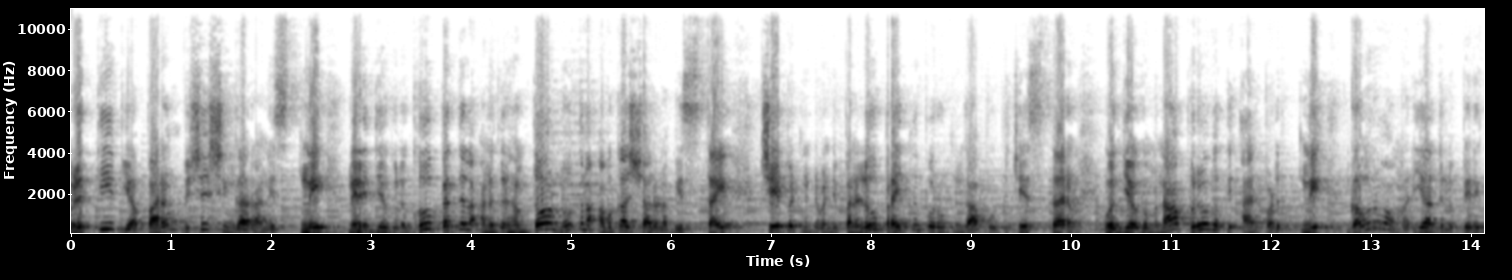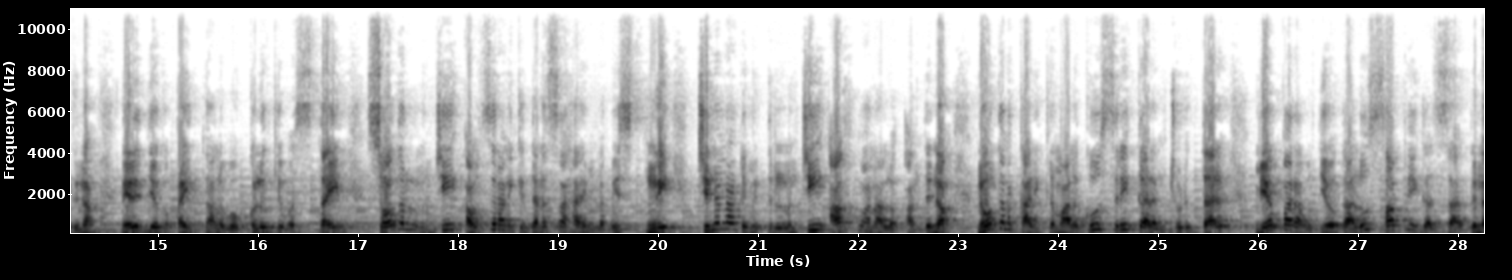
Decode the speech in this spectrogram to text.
వృత్తి వ్యాపారం విశేషంగా రాణిస్తుంది. నిరుద్యోగులకు పెద్దల అనుగ్రహంతో నూతన అవకాశాలు లభిస్తాయి. చేపట్టినటువంటి పనులు ప్రయత్నపూర్వకంగా పూర్తి చేస్తారు. ఉద్యోగమున పురోగతి ఏర్పడుతుంది. గౌరవ మర్యాదలు పెరిగిన నిరుద్యోగ ప్రయత్నాలు ఒక్కలుకి వస్తాయి. సోదరుల నుంచి అవసరానికి ధన సహాయం లభిస్తుంది. చిన్ననాటి మిత్రుల నుంచి ఆహ్వానాలు అందిన నూతన కార్యక్రమాలకు శ్రీకారం చుడతారు. వ్యాపార ఉద్యోగాలు సాఫీగా సాగున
